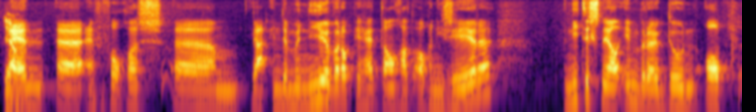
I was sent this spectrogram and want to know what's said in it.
Ja. En, uh, en vervolgens um, ja, in de manier waarop je het dan gaat organiseren, niet te snel inbreuk doen op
